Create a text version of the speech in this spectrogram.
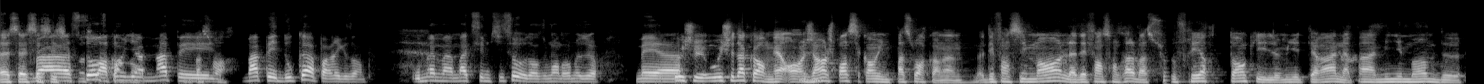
Euh, bah, sauf quand il y a Map et, Map et Duka, par exemple. Ou même Maxime Tissot, dans une moindre mesure. Mais euh... oui, je, oui, je suis d'accord. Mais en général, je pense que c'est quand même une passoire quand même. Défensivement, la défense centrale va souffrir tant que le milieu de terrain n'a pas un minimum de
